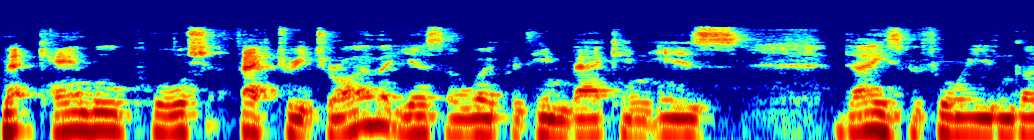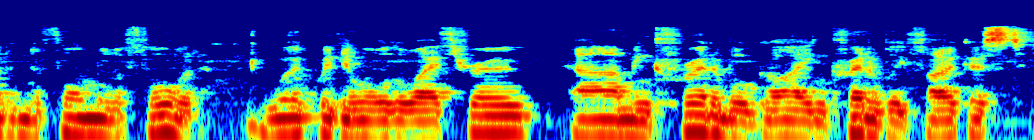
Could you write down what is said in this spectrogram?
Matt Campbell, Porsche factory driver. Yes, I worked with him back in his days before he even got into Formula Ford. Worked with him all the way through. Um, incredible guy, incredibly focused.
